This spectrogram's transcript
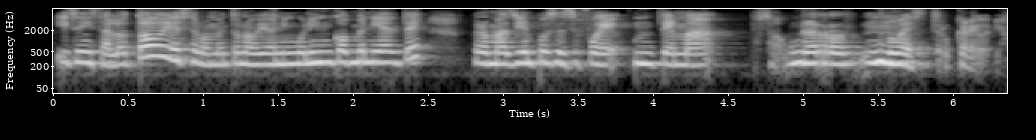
y se instaló todo y hasta el momento no había ningún inconveniente, pero más bien pues ese fue un tema, o sea, un error nuestro, creo yo.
